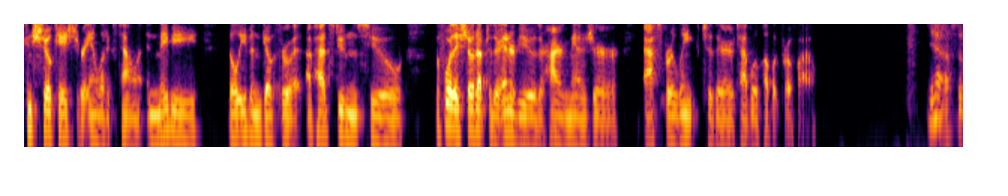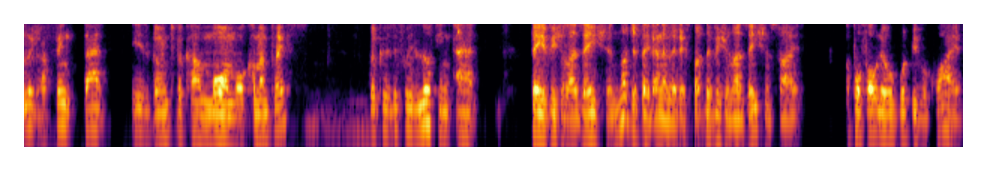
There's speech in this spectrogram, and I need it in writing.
can showcase your analytics talent and maybe they'll even go through it. I've had students who, before they showed up to their interview, their hiring manager asked for a link to their Tableau public profile. Yeah, absolutely. I think that is going to become more and more commonplace because if we're looking at data visualization, not just data analytics, but the visualization side, a portfolio would be required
